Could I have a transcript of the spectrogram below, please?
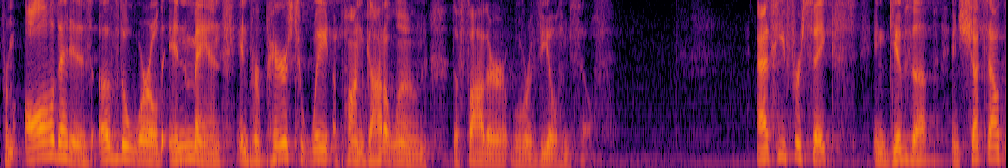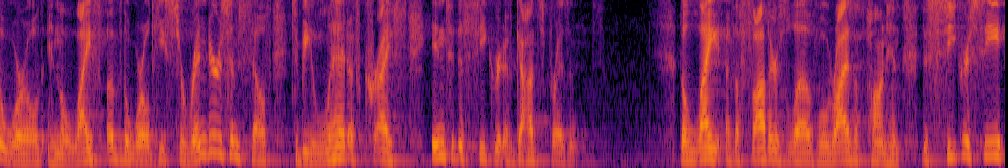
from all that is of the world in man and prepares to wait upon God alone, the Father will reveal himself. As he forsakes and gives up and shuts out the world in the life of the world. He surrenders himself to be led of Christ into the secret of God's presence. The light of the Father's love will rise upon him. The secrecy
